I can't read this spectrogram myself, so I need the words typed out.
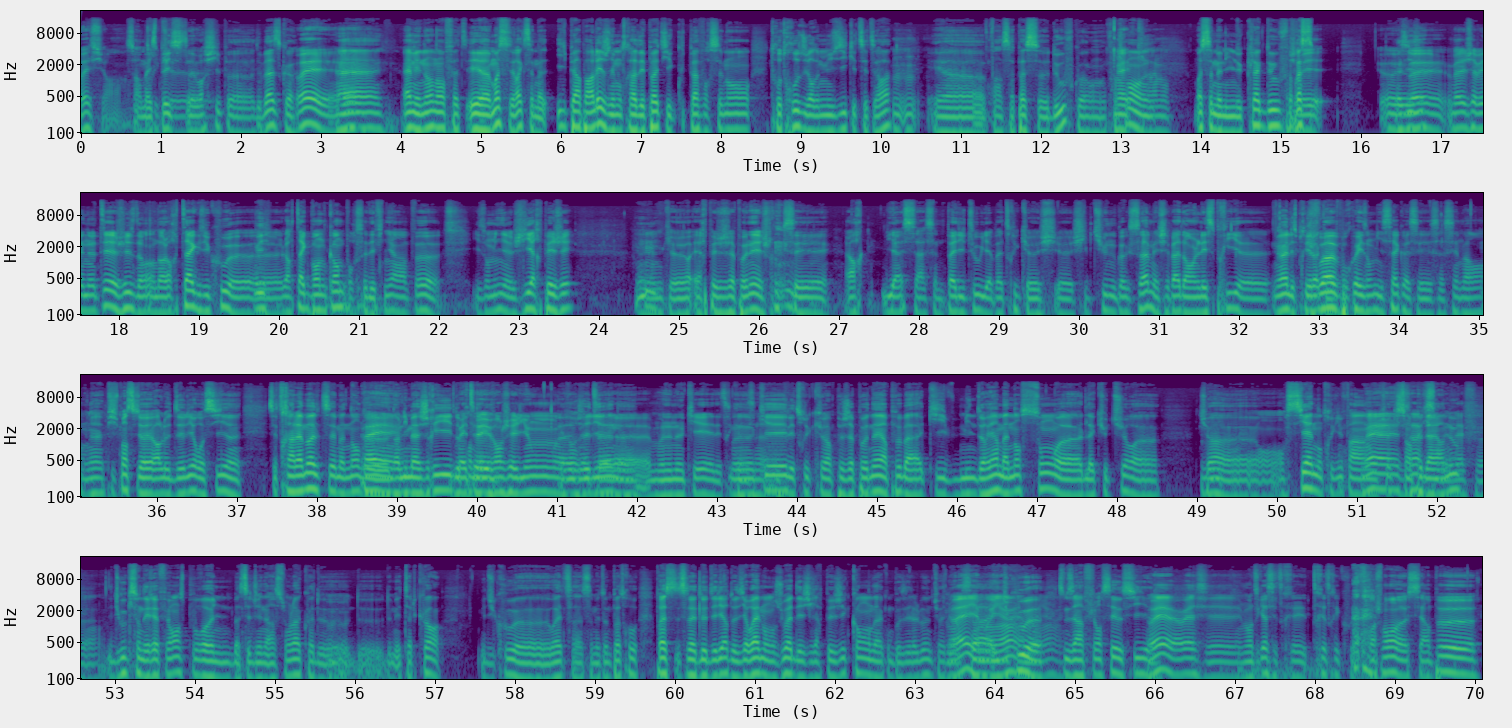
Ouais, sur un. Sur un MySpace euh, Worship euh, de base, quoi. Ouais, ouais. Ouais. Ah mais non non en fait et euh, moi c'est vrai que ça m'a hyper parlé je l'ai montré à des potes qui écoutent pas forcément trop trop ce genre de musique etc Mm, mm. et euh, enfin ça passe de ouf quoi Ouais, franchement moi ça m'a mis une claque de ouf après c'est- J'avais- euh, ouais, noté juste dans, dans leur tag du coup euh, Oui. euh, leur tag Bandcamp pour se définir un peu ils ont mis JRPG Mhm. donc euh, RPG japonais je trouve que c'est alors il y a ça sonne pas du tout il y a pas de truc euh, euh, chiptune ou quoi que ce soit mais je sais pas dans l'esprit euh, ouais l'esprit je vois quoi. pourquoi ils ont mis ça quoi c'est assez marrant Ouais, puis je pense qu'il y avoir le délire aussi euh, c'est très à la mode tu sais maintenant de- Ouais. dans l'imagerie de mettre prendre des Evangelion Mononoke des trucs comme Mononoke, ça les trucs un peu japonais un peu bah, qui mine de rien maintenant sont de la culture tu vois euh, en- ancienne entre guillemets enfin Ouais, qui sont un peu derrière nous refs, euh, Et du coup qui sont des références pour euh, une, bah, cette génération là quoi de, Mhm. de, de metalcore et du coup euh, ouais ça, ça m'étonne pas trop après ça va être le délire de dire ouais mais on jouait à des JRPG quand on a composé l'album tu vois Ouais, y a. Et y du a coup euh, moyen. ça nous a influencé aussi euh. Ouais, ouais, mais en tout cas, c'est très, très, très cool. Franchement, euh, c'est un peu.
